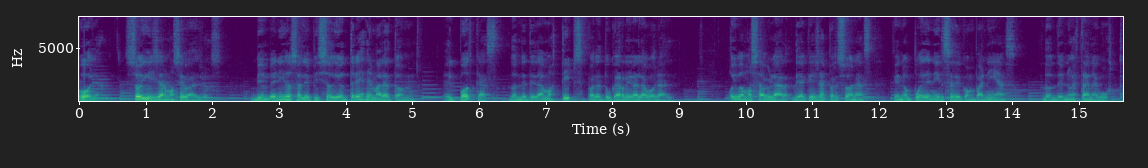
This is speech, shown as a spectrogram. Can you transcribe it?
Hola, soy Guillermo Ceballos. Bienvenidos al episodio 3 de Maratón, el podcast donde te damos tips para tu carrera laboral. Hoy vamos a hablar de aquellas personas que no pueden irse de compañías donde no están a gusto.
